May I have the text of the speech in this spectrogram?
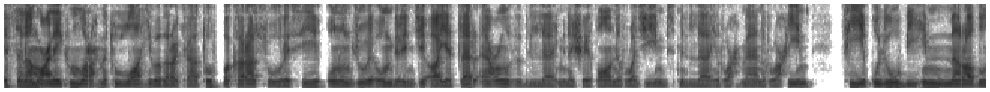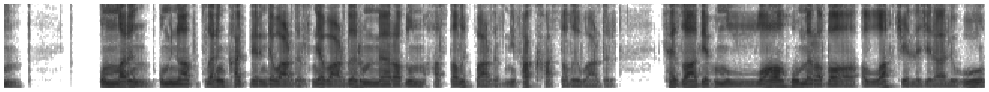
Esselamu Aleyküm ve Rahmetullahi ve Berekatuh. Bakara Suresi 10. ve 11. ayetler. Euzu billahi mineşşeytanirracim. Bismillahirrahmanirrahim. Fi kulubihim meradun. Onların, o münafıkların kalplerinde vardır. Ne vardır? Meradun, hastalık vardır. Nifak hastalığı vardır. Fezadehumullahu merada. Allah Celle Celaluhu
